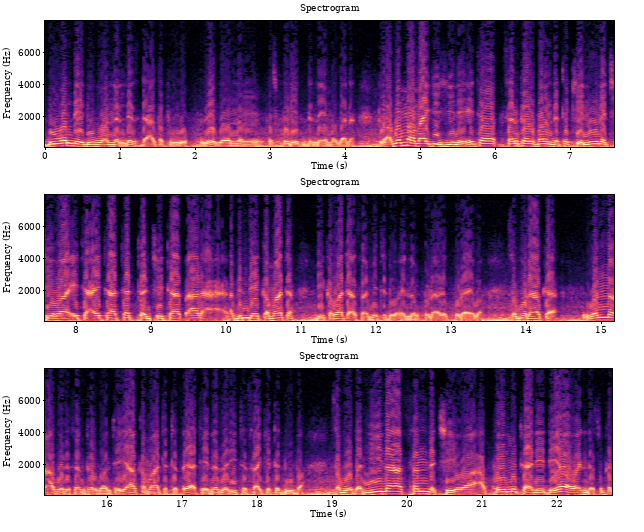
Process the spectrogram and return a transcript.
Duk wanda ya duba wannan list da aka turo zai ga wannan kuskure da na yi magana. To abin mamaki shine ita central bank da take nuna cewa ita ai ta tantance ta tsara abin da ya kamata bai kamata a same ta da wayannan kurare kurare ba saboda haka wannan abu da central bank ta ya kamata ta tsaya ta yi nazari ta sake ta duba saboda ni na san da cewa akwai mutane da yawa waɗanda suka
